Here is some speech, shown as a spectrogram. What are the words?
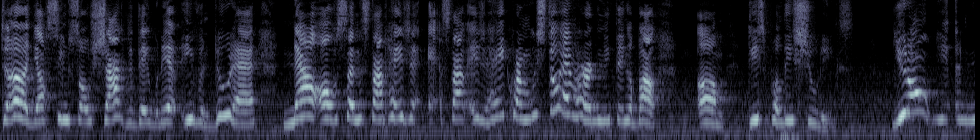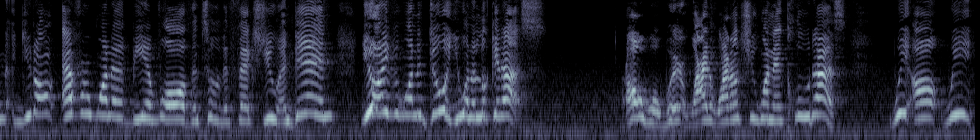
duh, y'all seem so shocked that they would even do that. Now all of a sudden, stop Asian, stop Asian hate crime. We still haven't heard anything about um, these police shootings. You don't, you don't ever want to be involved until it affects you, and then you don't even want to do it. You want to look at us. Oh well, where, why, why don't you want to include us? We all, we,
